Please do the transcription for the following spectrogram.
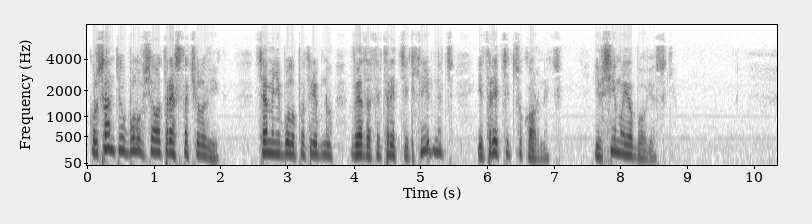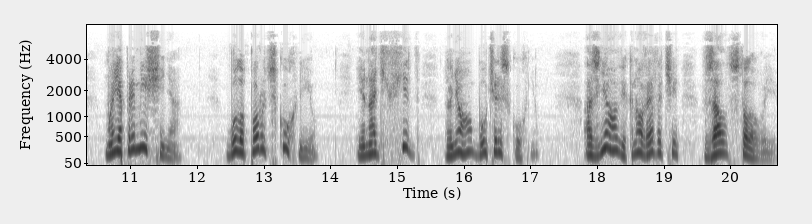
Курсантів було всього 300 чоловік. Це мені було потрібно видати 30 хлібниць і 30 цукорниць. І всі мої обов'язки. Моє приміщення було поруч з кухнею, і навіть вхід до нього був через кухню, а з нього вікно видачі в зал столової.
